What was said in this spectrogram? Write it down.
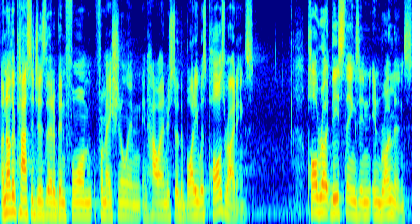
Another passages that have been formed, formational in, in how I understood the body was Paul's writings. Paul wrote these things in, in Romans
